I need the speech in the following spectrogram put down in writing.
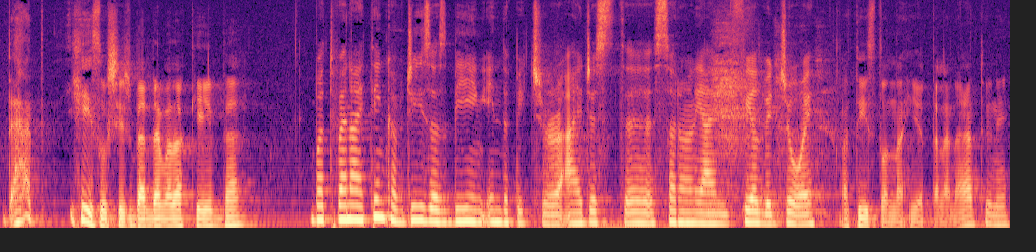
de hát Jézus is benne van a képben. But when I think of Jesus being in the picture, I just uh, suddenly I'm filled with joy. A 10 tonna hirtelen eltűnik,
